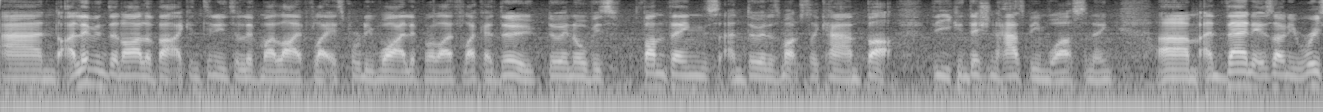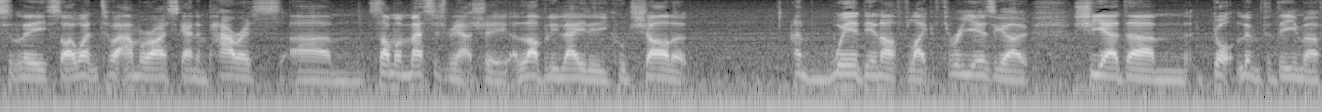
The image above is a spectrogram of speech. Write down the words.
And I live in denial of that. I continue to live my life like it's probably why I live my life like I do doing all these fun things and doing as much as I can but the condition has been worsening. Um, and then it was only recently so I went to an MRI scan in Paris. Um, someone messaged me actually a lovely lady called Charlotte. And weirdly enough, like three years ago, she had um, got lymphedema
